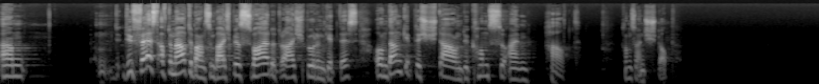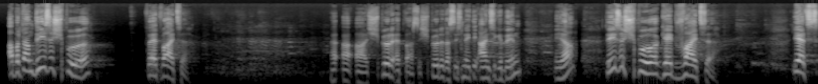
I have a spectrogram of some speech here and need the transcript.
Ähm, du fährst auf der Autobahn zum Beispiel, zwei oder drei Spuren gibt es, und dann gibt es Stau und du kommst zu einem Halt, kommst zu einem Stopp. Aber dann diese Spur fährt weiter. Äh, äh, ich spüre etwas, ich spüre, dass ich nicht die Einzige bin. Ja? Diese Spur geht weiter. Jetzt,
